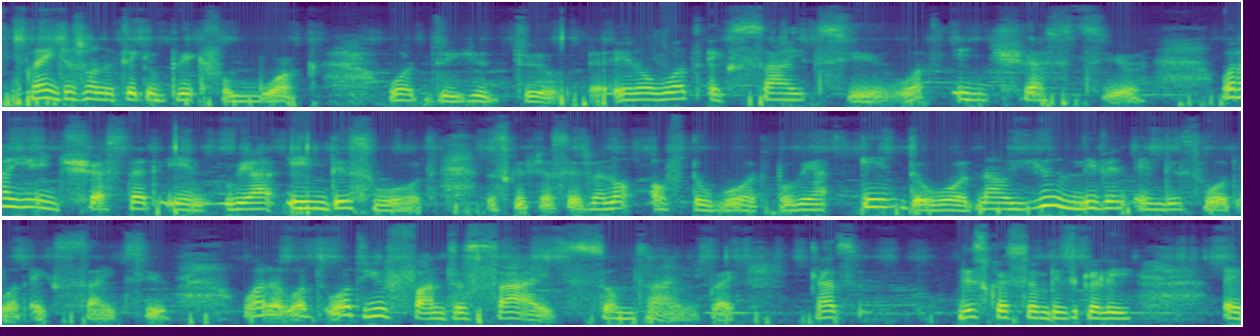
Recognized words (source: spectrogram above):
you just want to take a break from work. What do you do? You know what excites you? What interests you? What are you interested in? We are in this world. The scripture says we're not of the world but we are in the world. Now you living in this world what excites you? What what what do you fantasize sometimes? Like that's this question basically uh,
